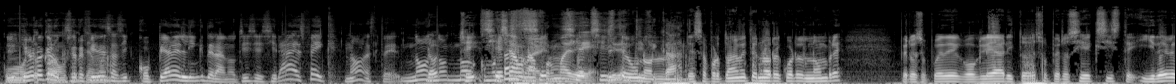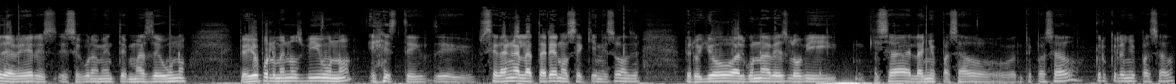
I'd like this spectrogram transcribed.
como Yo creo que lo que se refiere es así, copiar el link de la noticia y decir, ah, es fake, ¿no? Este, no, Yo- no, no, sí, como sí, esa no sí- hay. forma sí de existe uno. identificar. Desafortunadamente no recuerdo el nombre, pero se puede googlear y todo eso, pero sí existe y debe de haber es- es seguramente más de uno. Pero yo por lo menos vi uno, este, de- se dan a la tarea, no sé quiénes son, pero yo alguna vez lo vi, quizá el año pasado o antepasado, creo que el año pasado,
